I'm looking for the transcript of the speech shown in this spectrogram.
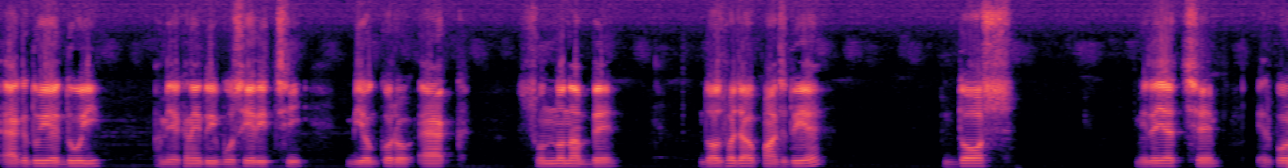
এক দুইয়ে দুই। আমি এখানেই দুই বসিয়ে দিচ্ছি। বিয়োগ করো এক, শূন্য নাববে দশ বাজাও পাঁচ দুয়ে দশ মিলে যাচ্ছে। এরপর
